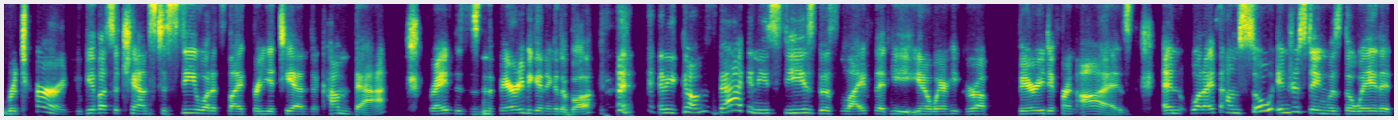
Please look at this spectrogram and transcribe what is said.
return you give us a chance to see what it's like for Yitian to come back right this is in the very beginning of the book and he comes back and he sees this life that he you know where he grew up very different eyes. And what I found so interesting was the way that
